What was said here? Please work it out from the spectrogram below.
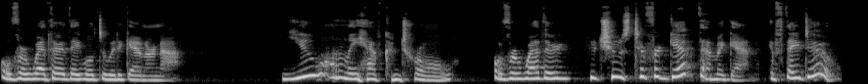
over whether they will do it again or not. You only have control over whether you choose to forgive them again if they do.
